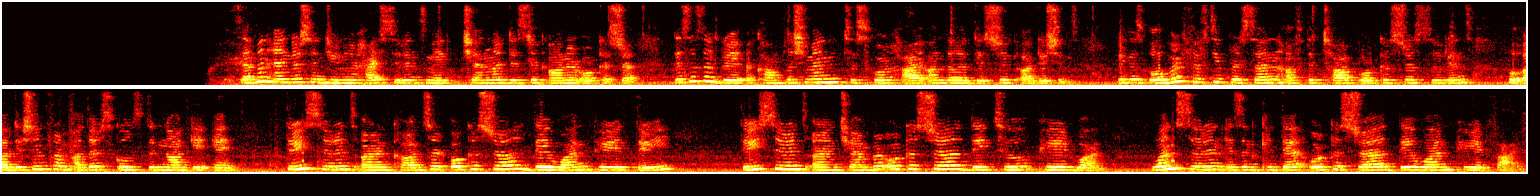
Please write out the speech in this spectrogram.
Seven Andersen Junior High students made Chandler District Honor Orchestra. This is a great accomplishment to score high on the district auditions because over 50% of the top orchestra students who auditioned from other schools did not get in. Three students are in concert orchestra, day one, period three. Three students are in chamber orchestra, day two period one. One student is in cadet orchestra, day one, period five.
